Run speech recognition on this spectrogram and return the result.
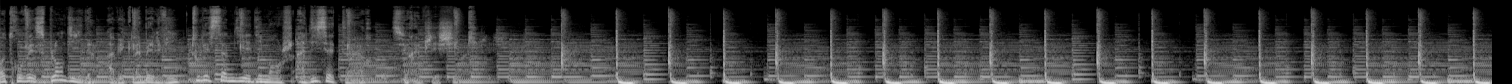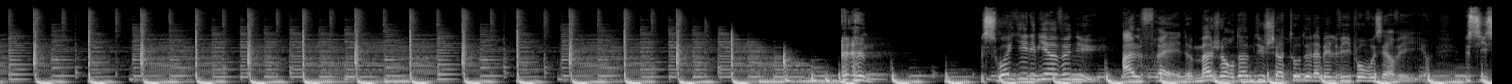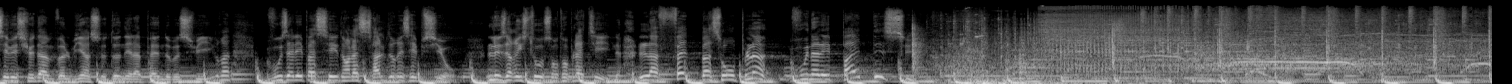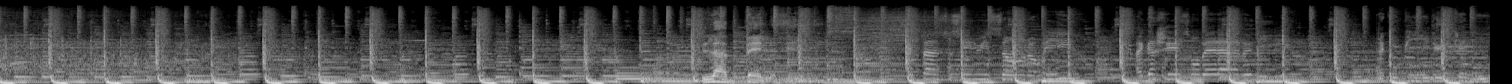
Retrouvez Splendide avec la belle vie tous les samedis et dimanches à 17h sur FG Chic. Soyez les bienvenus. Alfred, majordome du château de la Belle-Vie pour vous servir. Si ces messieurs dames veulent bien se donner la peine de me suivre, vous allez passer dans la salle de réception. Les aristos sont aux platines. La fête bat son plein. Vous n'allez pas être déçus. La Belle à gâcher son bel avenir, la copie du pianiste.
